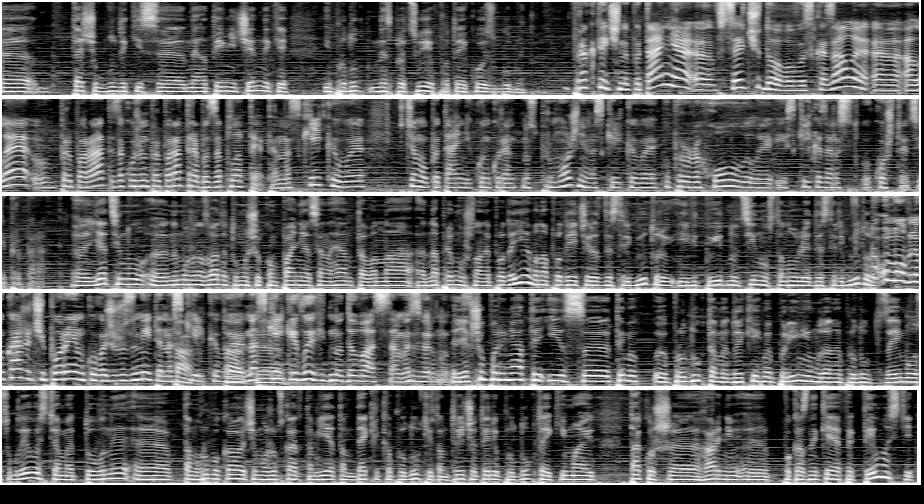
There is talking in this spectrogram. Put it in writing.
те, що будуть якісь негативні чинники, і продукт не спрацює проти якогось збудника. Практичне питання, Е, все чудово, ви сказали, е, але препарат за кожен препарат треба заплатити. Наскільки ви в цьому питанні конкурентно спроможні? Наскільки ви прораховували і скільки зараз коштує цей препарат? Е, Я ціну е, не можу назвати, тому що компанія Сенгента вона е, напряму ж вона не продає, вона продає через дистриб'юторів і відповідну ціну встановлює дистриб'ютор. Ну, умовно кажучи, по ринку ви ж розумієте, наскільки ви так, е. наскільки вигідно до вас саме звернутися. Якщо порівняти із е, тими е, продуктами, до яких ми порівнюємо даний продукт за його особливостями, то вони е, там, грубо кажучи, можемо сказати, там є там декілька продуктів, там 3-4 продукти, які мають також е, гарні е, показники ефективності.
